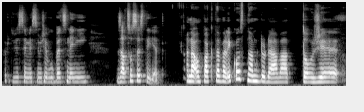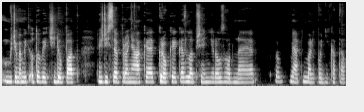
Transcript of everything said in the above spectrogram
protože si myslím, že vůbec není za co se stydět. A naopak ta velikost nám dodává to, že můžeme mít o to větší dopad, než když se pro nějaké kroky ke zlepšení rozhodne eh, nějaký malý podnikatel.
